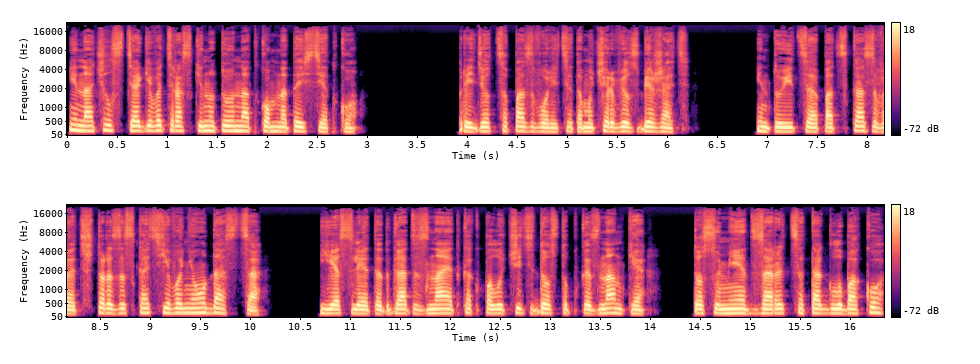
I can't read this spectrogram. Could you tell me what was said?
и начал стягивать раскинутую над комнатой сетку. Придется позволить этому червю сбежать. Интуиция подсказывает, что разыскать его не удастся. Если этот гад знает, как получить доступ к изнанке, то сумеет зарыться так глубоко,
